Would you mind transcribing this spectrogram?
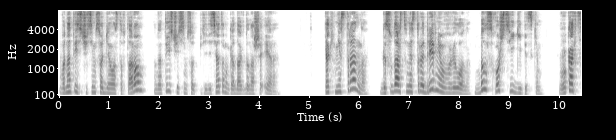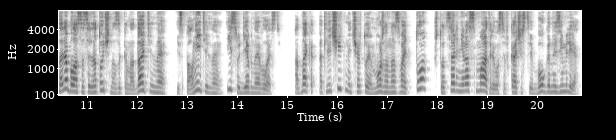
в 1792-1750 годах до нашей эры. Как ни странно, государственный строй древнего Вавилона был схож с египетским. В руках царя была сосредоточена законодательная, исполнительная и судебная власть. Однако отличительной чертой можно назвать то, что царь не рассматривался в качестве бога на земле.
